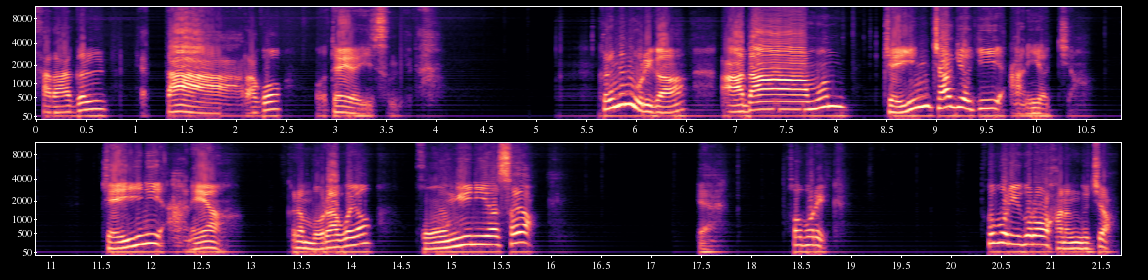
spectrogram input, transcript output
타락을 했다라고 되어 있습니다. 그러면 우리가 아담은 개인 자격이 아니었죠. 개인이 아니야. 그럼 뭐라고요? 공인이었어요. 예. Public. Public으로 하는 거죠.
